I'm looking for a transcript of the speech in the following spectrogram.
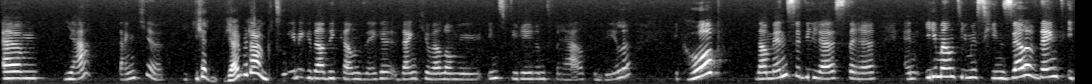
Ehm, ja, dank je. Ja, jij bedankt. Het enige dat ik kan zeggen, dank je wel om uw inspirerend verhaal te delen. Ik hoop dat mensen die luisteren en iemand die misschien zelf denkt, ik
